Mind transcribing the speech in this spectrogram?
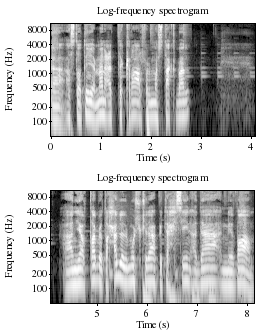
آه، أستطيع منع التكرار في المستقبل؟ أن يرتبط حل المشكلة بتحسين أداء النظام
